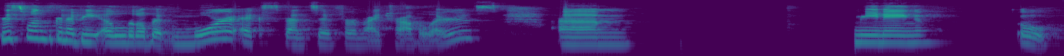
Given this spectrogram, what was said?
This one's going to be a little bit more expensive for my travelers, um, meaning, oh,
